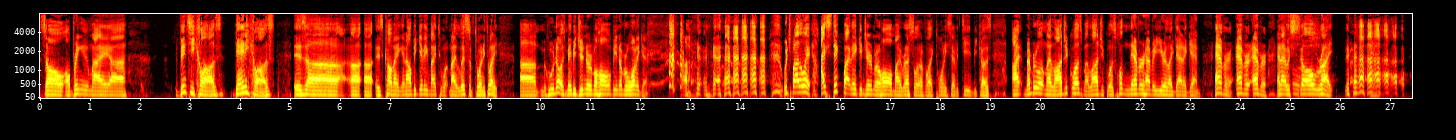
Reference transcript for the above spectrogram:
So I'll bring you my uh, Vincy Claus, Danny Claus is uh, uh, uh, is coming, and I'll be giving my tw- my list of 2020. Um, who knows? Maybe Jinder Mahal will be number one again. Which, by the way, I stick by making Jinder Mahal my wrestler of like 2017 because I remember what my logic was. My logic was he'll never have a year like that again, ever, ever, ever, and I was so right.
